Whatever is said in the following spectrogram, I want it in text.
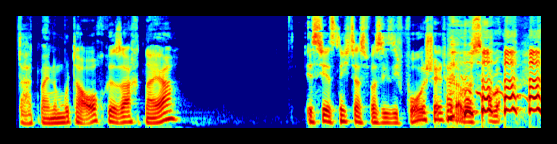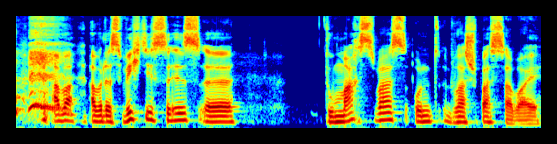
da hat meine Mutter auch gesagt, naja, ist jetzt nicht das, was sie sich vorgestellt hat, aber, es, aber, aber, aber das Wichtigste ist, äh, du machst was und du hast Spaß dabei.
